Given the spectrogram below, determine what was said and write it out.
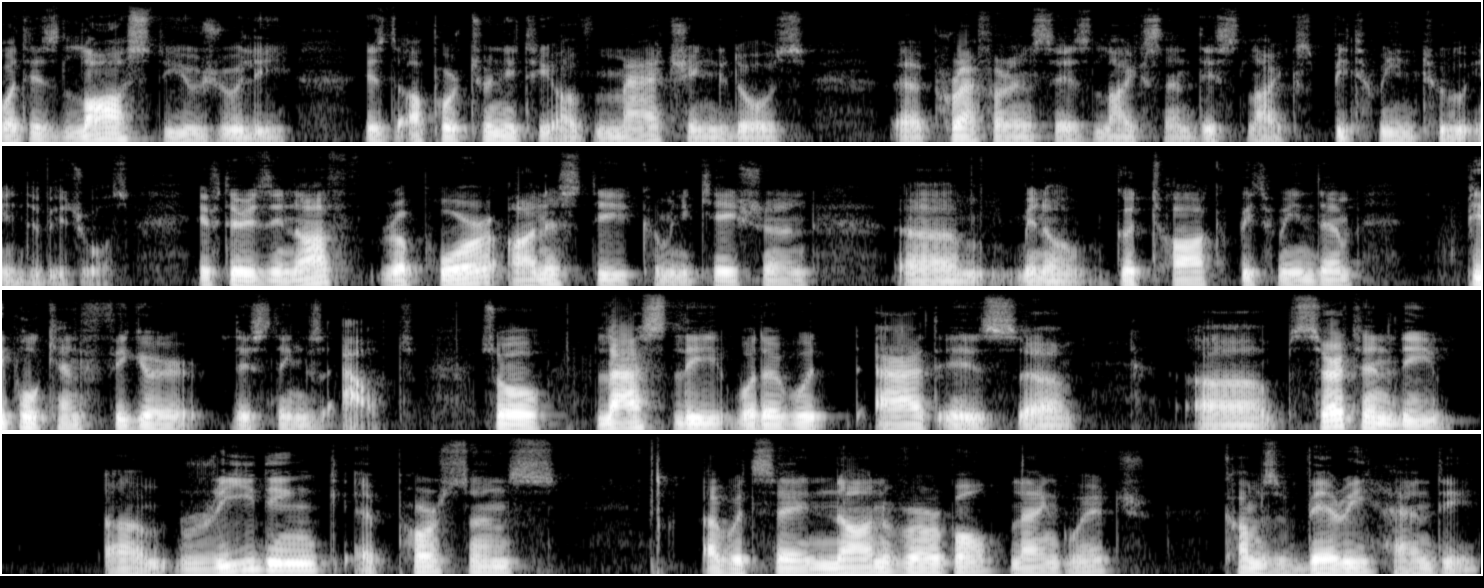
what is lost usually is the opportunity of matching those uh, preferences, likes and dislikes between two individuals. If there is enough rapport, honesty, communication, um, you know, good talk between them, people can figure these things out. So lastly, what I would add is uh, uh, certainly um, reading a person's, I would say, nonverbal language comes very handy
